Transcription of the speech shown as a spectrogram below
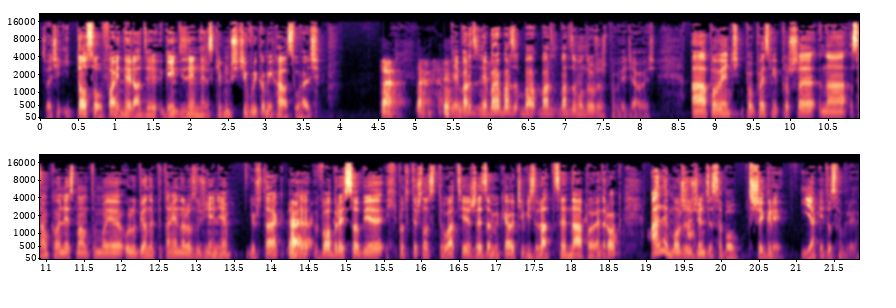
Słuchajcie, i to są fajne rady game designerskie. Musicie wujka Michała słuchać. Tak, tak. Nie, bardzo, nie, bardzo, bardzo, bardzo, bardzo mądrą rzecz powiedziałeś. A powiedz, powiedz mi proszę, na sam koniec mam to moje ulubione pytanie na rozluźnienie, już tak? tak. E, wyobraź sobie hipotetyczną sytuację, że zamykają cię w izolatce na pełen rok, ale możesz wziąć ze sobą trzy gry. I jakie to są gry?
